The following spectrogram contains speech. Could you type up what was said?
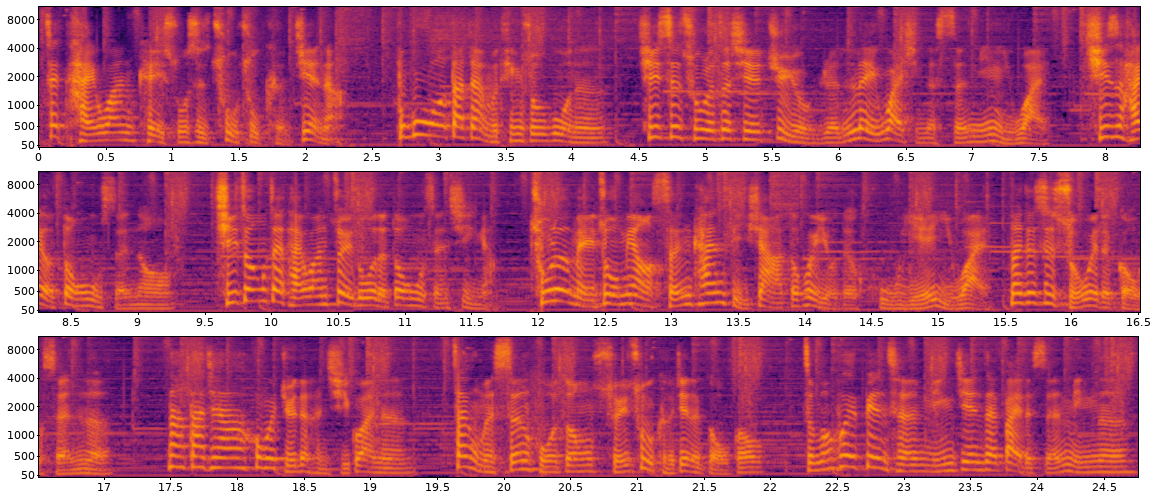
在台湾可以说是处处可见啊。不过大家有没有听说过呢？其实除了这些具有人类外形的神明以外，其实还有动物神哦。其中在台湾最多的动物神信仰，除了每座庙神龛底下都会有的虎爷以外，那就是所谓的狗神了。那大家会不会觉得很奇怪呢？在我们生活中随处可见的狗狗，怎么会变成民间在拜的神明呢？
